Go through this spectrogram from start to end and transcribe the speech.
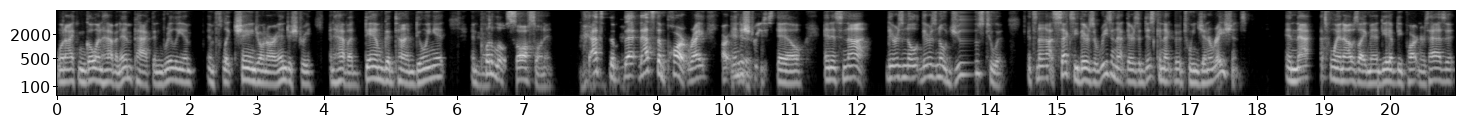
when I can go and have an impact and really inflict change on our industry and have a damn good time doing it and yeah. put a little sauce on it. That's the that, that's the part, right? Our industry is stale and it's not there is no there is no juice to it. It's not sexy. There's a reason that there's a disconnect between generations. And that's when I was like, man, DFD Partners has it.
